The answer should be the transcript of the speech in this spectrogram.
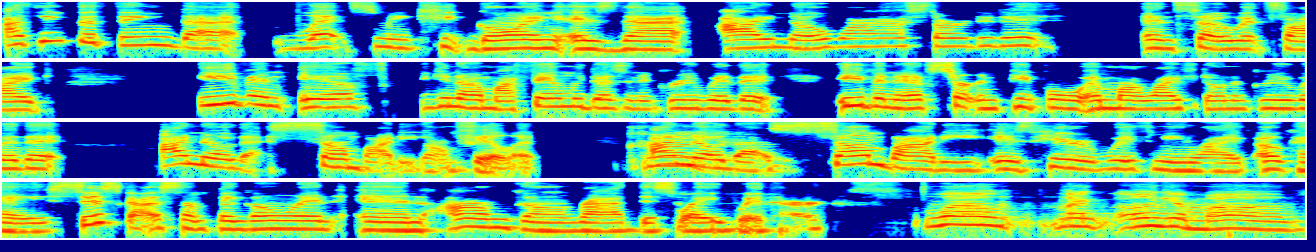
i think the thing that lets me keep going is that i know why i started it and so it's like even if you know my family doesn't agree with it even if certain people in my life don't agree with it i know that somebody gonna feel it i know that somebody is here with me like okay sis got something going and i'm gonna ride this way with her Well, like on your mom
